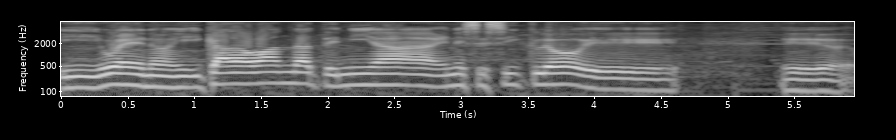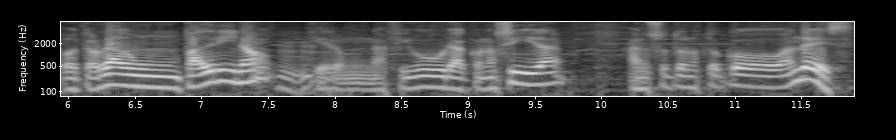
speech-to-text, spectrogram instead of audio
y bueno, y cada banda tenía en ese ciclo eh, eh, otorgado un padrino, que era una figura conocida. A nosotros nos tocó Andrés.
